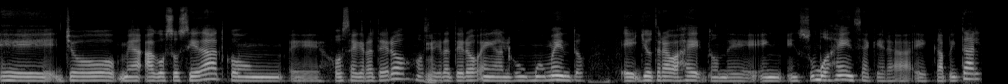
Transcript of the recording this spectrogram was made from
eh, yo me hago sociedad con eh, José Gratero. José Gratero en algún momento, eh, yo trabajé donde en, en su agencia, que era eh, Capital,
